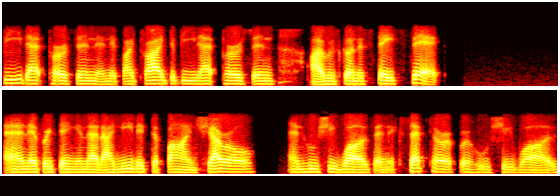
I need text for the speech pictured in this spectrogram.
be that person. And if I tried to be that person, I was going to stay sick and everything, and that I needed to find Sheryl and who she was and accept her for who she was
